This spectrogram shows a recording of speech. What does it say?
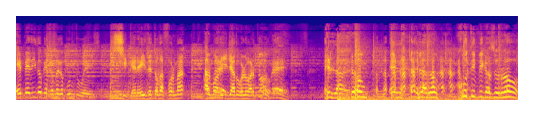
He pedido que no me lo puntuéis. Si queréis, de todas formas, almohadilla duelo Arturo. Hombre, el ladrón, el, el ladrón justifica su robo.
